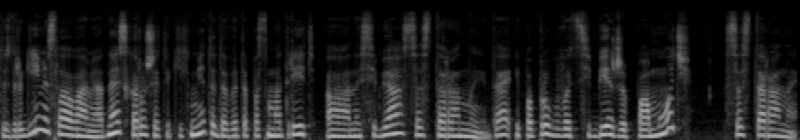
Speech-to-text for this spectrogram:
То есть, другими словами, одна из хороших таких методов это посмотреть а, на себя со стороны, да, и попробовать себе же помочь со стороны.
